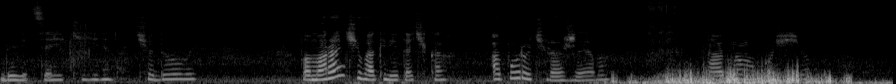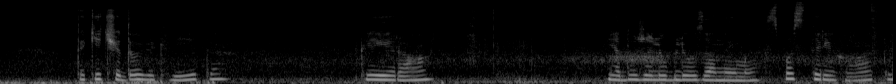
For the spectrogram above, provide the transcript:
Дивіться, який він чудовий. Помаранчева квіточка, а поруч рожева. На одному кущу. Такі чудові квіти. Кейра. Я дуже люблю за ними спостерігати.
